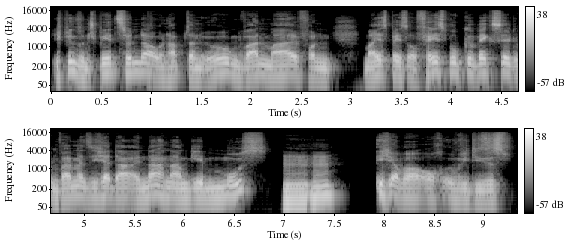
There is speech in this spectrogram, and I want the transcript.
ich bin so ein Spätzünder und habe dann irgendwann mal von MySpace auf Facebook gewechselt. Und weil man sich ja da einen Nachnamen geben muss, mhm. ich aber auch irgendwie dieses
